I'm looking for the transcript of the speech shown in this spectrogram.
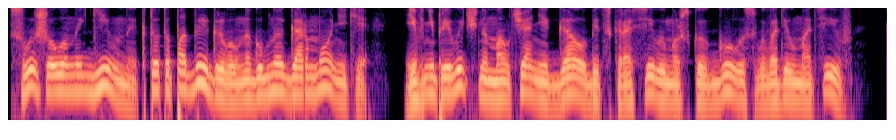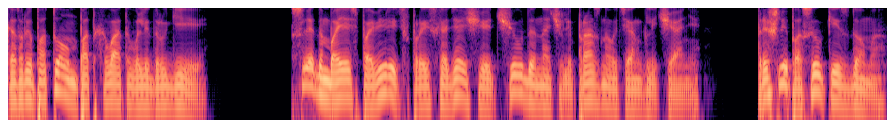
Слышал он и гимны, кто-то подыгрывал на губной гармонике, и в непривычном молчании гаубиц красивый мужской голос выводил мотив, который потом подхватывали другие. Следом, боясь поверить в происходящее чудо, начали праздновать и англичане. Пришли посылки из дома,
